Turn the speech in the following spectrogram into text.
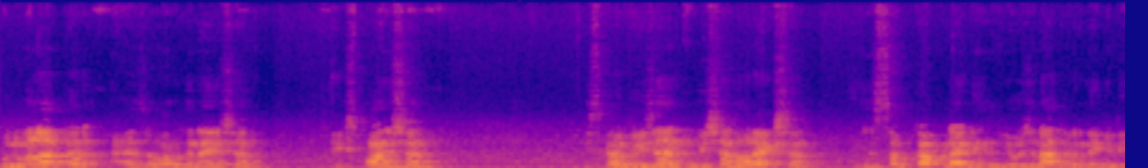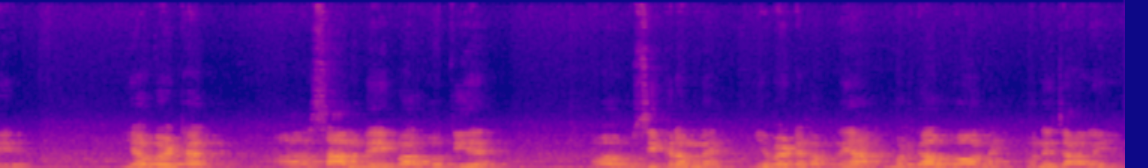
कुल मिलाकर एज ए ऑर्गेनाइजेशन एक्सपांशन इसका विजन मिशन और एक्शन इन सब का प्लानिंग योजना करने के लिए यह बैठक साल में एक बार होती है और उसी क्रम में ये बैठक अपने यहाँ मडगांव गोवा में होने जा रही है।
